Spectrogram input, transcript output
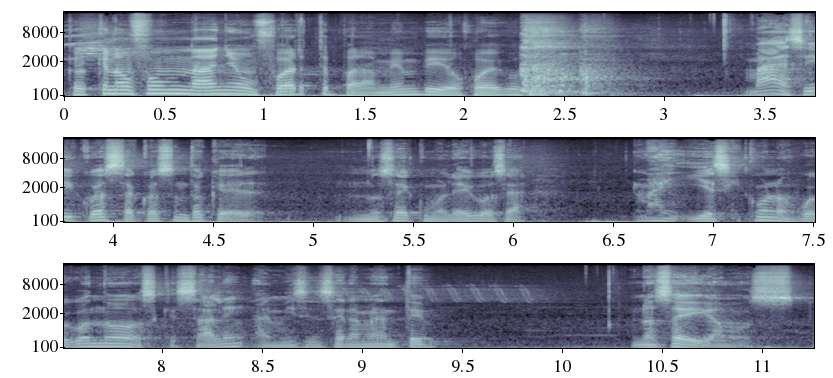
Creo que no fue un año fuerte para mí en videojuegos. Más, sí, cuesta, cuesta un toque. No sé cómo le digo, o sea. ma, y es que con los juegos nuevos que salen, a mí sinceramente, no sé, digamos.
